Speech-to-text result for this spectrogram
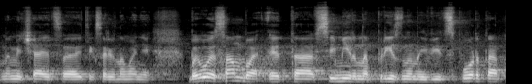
намечается этих соревнований. Боевое самбо – это всемирно признанный вид спорта.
